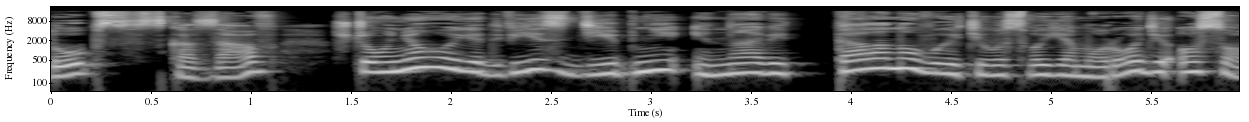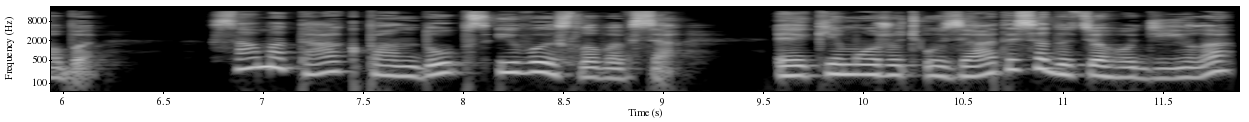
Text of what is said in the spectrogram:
Дубс сказав, що у нього є дві здібні і навіть талановиті у своєму роді особи. Саме так пан Дубс і висловився, які можуть узятися до цього діла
